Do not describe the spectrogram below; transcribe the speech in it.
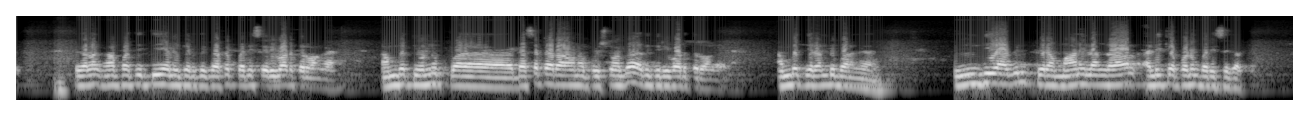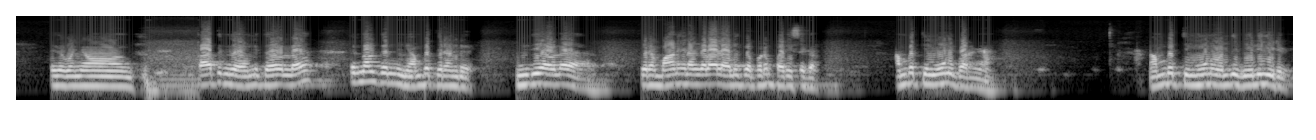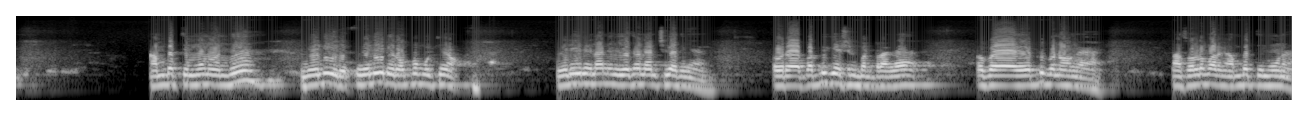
இதெல்லாம் காப்பாத்தி தீ அணைக்கிறதுக்காக பரிசு ரிவார்டு தருவாங்க. ஐம்பத்தி ஒண்ணு டெசர்டர் ஆவண பிடிச்சிட்டு வந்தா அதுக்கு ரிவார்டு தருவாங்க. ஐம்பத்தி ரெண்டு பாருங்க. இந்தியாவில் பிற மாநிலங்களால் அளிக்கப்படும் பரிசுகள். இது கொஞ்சம் பார்த்துங்க ஒன்றும் தேவையில்ல. இருந்தாலும் தெரிஞ்சுங்க ஐம்பத்தி ரெண்டு இந்தியாவில் பிற மாநிலங்களால் அளிக்கப்படும் பரிசுகள். ஐம்பத்தி மூணு பாருங்க. ஐம்பத்தி மூணு வந்து வெளியீடு. ஐம்பத்தி மூணு வந்து வெளியீடு. வெளியீடு ரொம்ப முக்கியம். வெளியீடுனா நீங்க எதுவும் நினச்சிக்காதீங்க. ஒரு பப்ளிகேஷன் பண்றாங்க. இப்போ எப்படி பண்ணுவாங்க? நான் சொல்ல பாருங்க ஐம்பத்தி மூணு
